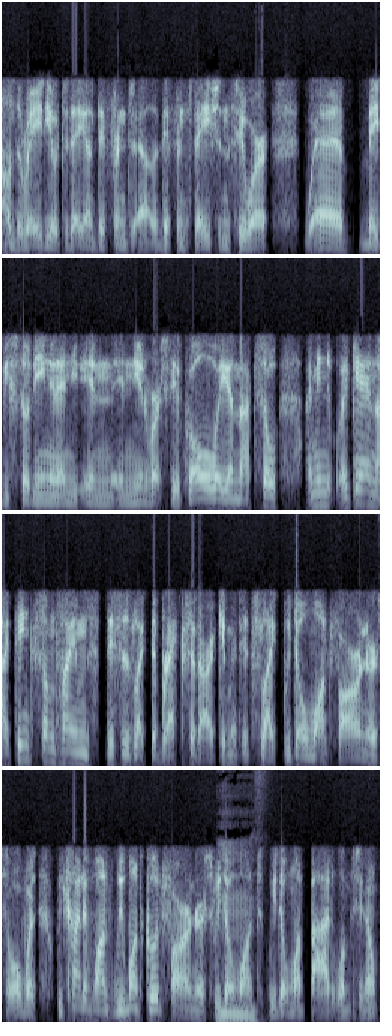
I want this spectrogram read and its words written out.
on the radio today on different uh, different stations who are uh, maybe studying in, in in University of Galway and that. So I mean, again, I think sometimes this is like the Brexit argument. It's like we don't want foreigners, or we kind of want we want good foreigners. We mm. don't want we don't want bad ones. You know.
